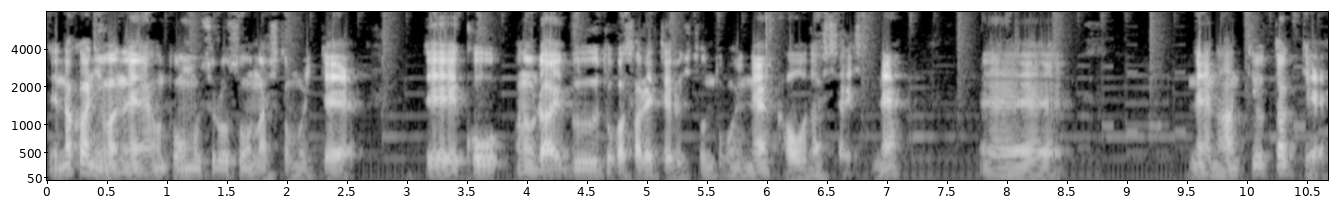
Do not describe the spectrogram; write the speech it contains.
で、中にはね、ほんと面白そうな人もいて、で、こう、あの、ライブとかされてる人のとこにね、顔を出したりしてね。えー、ね、なんて言ったっけ？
